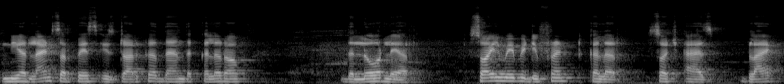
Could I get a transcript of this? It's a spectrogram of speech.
near land surface is darker than the color of the lower layer. Soil may be different color such as black,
